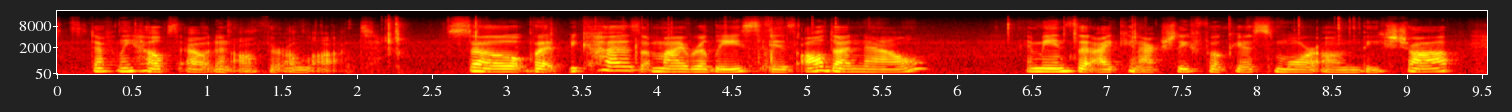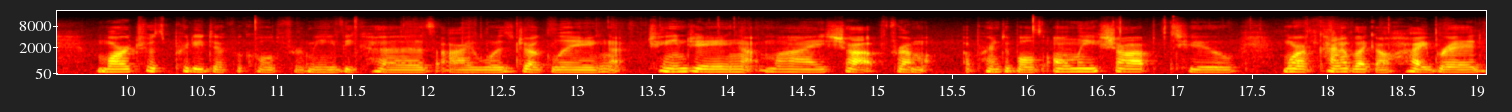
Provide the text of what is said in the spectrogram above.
It definitely helps out an author a lot. So, but because my release is all done now, it means that I can actually focus more on the shop March was pretty difficult for me because I was juggling changing my shop from a printables only shop to more kind of like a hybrid.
